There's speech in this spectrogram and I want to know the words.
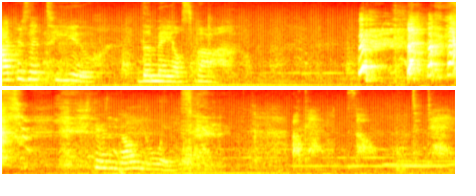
I present to you the male spa. There's no noise. Okay, so today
